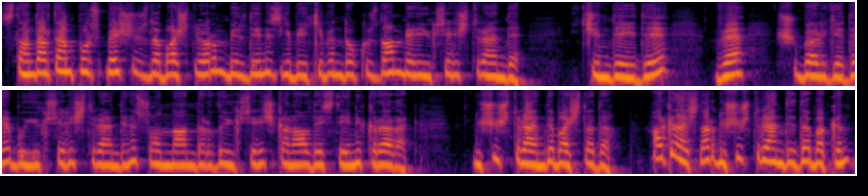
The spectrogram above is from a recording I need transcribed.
Standard Poor's 500 ile başlıyorum. Bildiğiniz gibi 2009'dan beri yükseliş trendi içindeydi ve şu bölgede bu yükseliş trendini sonlandırdı. Yükseliş kanal desteğini kırarak düşüş trendi başladı. Arkadaşlar düşüş trendi de bakın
